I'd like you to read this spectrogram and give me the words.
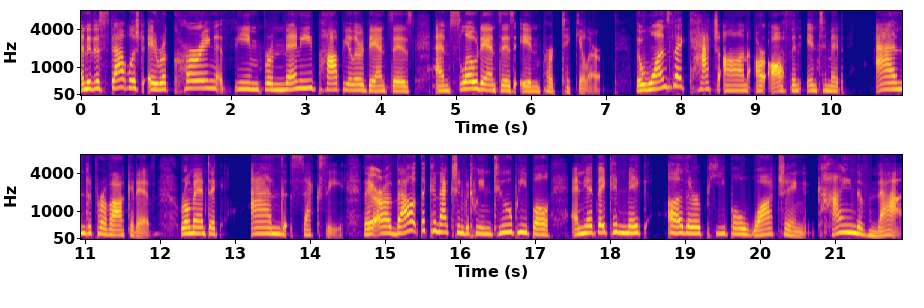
And it established a recurring theme for many popular dances and slow dances in particular. The ones that catch on are often intimate and provocative, romantic and sexy. They are about the connection between two people, and yet they can make other people watching kind of mad.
